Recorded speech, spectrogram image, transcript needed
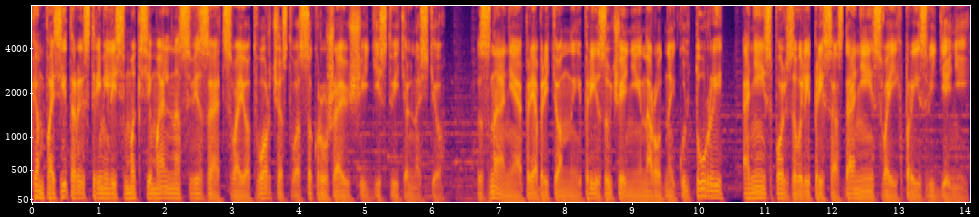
Композиторы стремились максимально связать свое творчество с окружающей действительностью – Знания, приобретенные при изучении народной культуры, они использовали при создании своих произведений.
